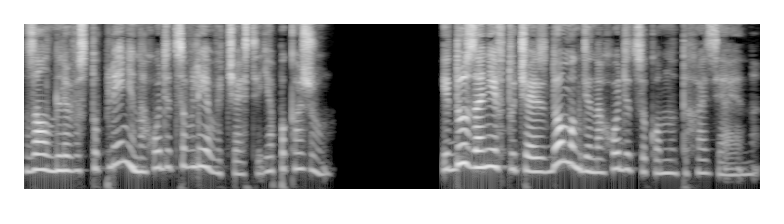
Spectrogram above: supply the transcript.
Зал для выступлений находится в левой части, я покажу. Иду за ней в ту часть дома, где находится комната хозяина.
